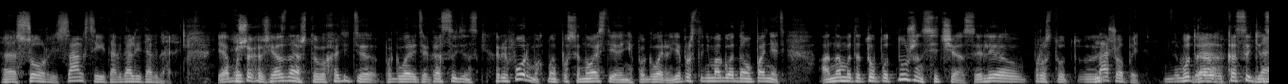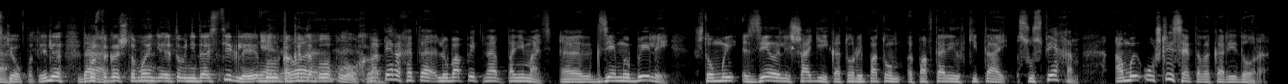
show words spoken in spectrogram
э, ссор и санкций и так далее, и так далее. Я, Бушекович, я знаю, что вы хотите поговорить о косыдинских реформах, мы после новостей о них поговорим. Я просто не могу одного понять, а нам этот опыт нужен сейчас или просто... Вот, э, Наш опыт. Вот да, э, косыдинский да. опыт. Или да. просто говорить, что мы этого не достигли, и как это было плохо. Во-первых, во-первых, это любопытно понимать, э, где мы были, что мы сделали шаги, которые потом повторил Китай с успехом, а мы ушли с этого коридора.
